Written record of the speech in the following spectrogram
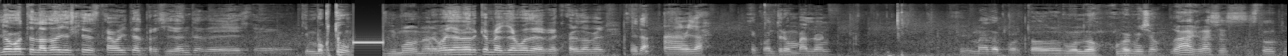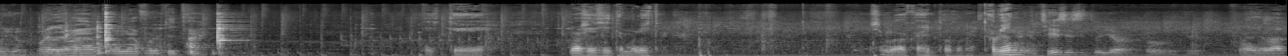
luego te la doy, es que está ahorita el presidente de este, Timbuktu. Ni modo, me voy a ver qué me llevo de recuerdo. A ver, mira, ah, mira, encontré un balón firmado por todo el mundo. Con permiso. Ah, gracias, es todo tuyo. Voy a llevar una frutita. Este, no sé si te molesta. Se me va a caer todo. ¿Está bien? Sí, sí, sí, tú llevas todo. lo que Voy a llevar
